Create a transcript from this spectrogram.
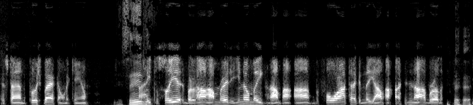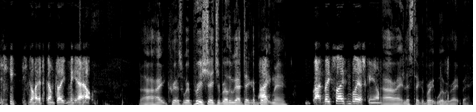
It's time to push back on it, Kim. It seems. I hate to see it, but I, I'm ready. You know me. I'm, I, I, before I take a knee, I'm, I, nah, brother. you, you're gonna have to come take me out. All right, Chris. We appreciate you, brother. We got to take a break, right. man. All right, be safe and blessed, Kim. All right, let's take a break. We'll be right back.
